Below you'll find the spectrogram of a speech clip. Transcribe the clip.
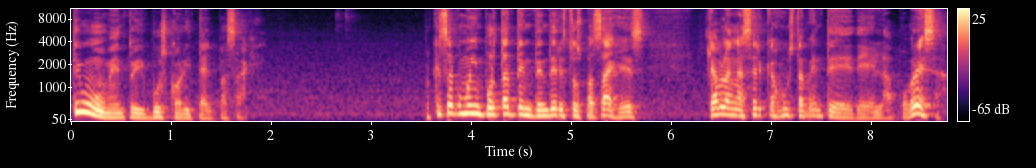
Tengo un momento y busco ahorita el pasaje. Porque es algo muy importante entender estos pasajes que hablan acerca justamente de la pobreza.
